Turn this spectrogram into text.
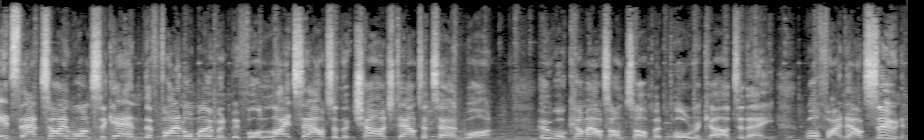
It's that time once again, the final moment before lights out and the charge down to turn one. Who will come out on top at Paul Ricard today? We'll find out soon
